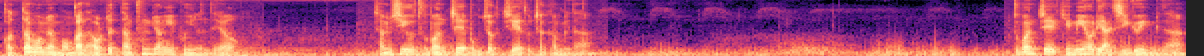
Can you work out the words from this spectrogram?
걷다 보면 뭔가 나올 듯한 풍경이 보이는데요. 잠시 후 두 번째 목적지에 도착합니다. 두 번째 개미허리 아지교입니다.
